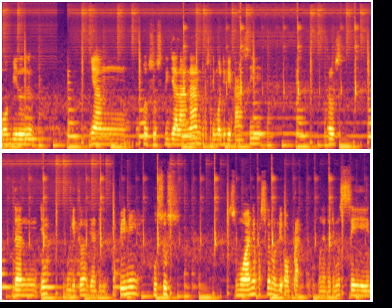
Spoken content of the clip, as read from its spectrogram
mobil yang khusus di jalanan terus dimodifikasi terus dan ya begitulah jadi. Tapi ini khusus. Semuanya pasti kan udah dioprek tuh. Mulai dari mesin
